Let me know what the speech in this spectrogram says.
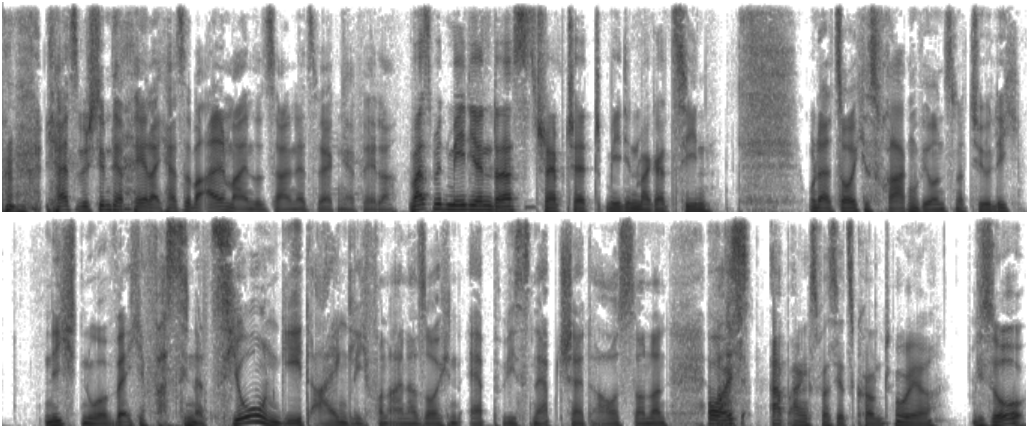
ich heiße bestimmt Herr Pähler. Ich heiße bei allen meinen sozialen Netzwerken Herr Pähler. Was mit Medien? Das Snapchat Medienmagazin. Und als solches fragen wir uns natürlich nicht nur, welche Faszination geht eigentlich von einer solchen App wie Snapchat aus, sondern oh, was. Ich hab Angst, was jetzt kommt. Oh ja. Wieso?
